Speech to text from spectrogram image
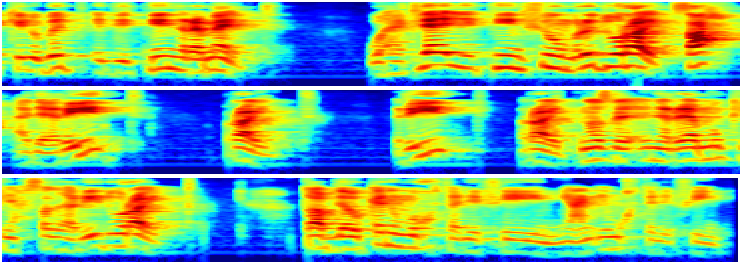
kilo bit الاثنين رامات. وهتلاقي الاثنين فيهم read و write صح؟ أدي read write. read write. نظرا لأن ال RAM ممكن يحصل لها read و write. طب لو كانوا مختلفين يعني إيه مختلفين؟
